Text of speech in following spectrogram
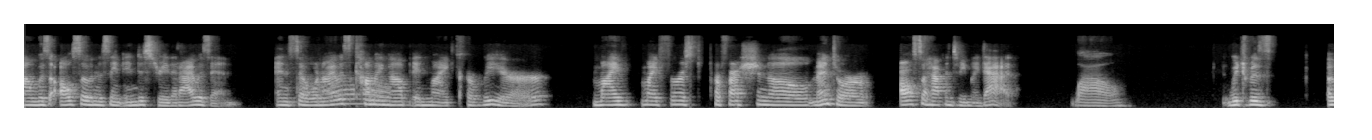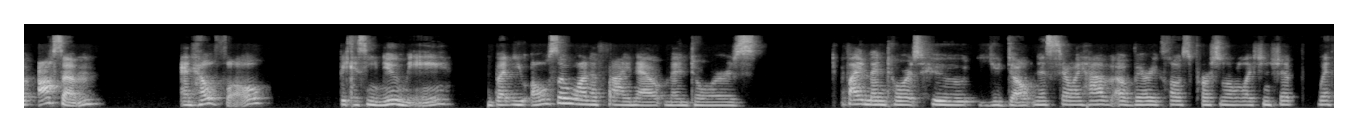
um, was also in the same industry that I was in, and so when I was coming up in my career, my my first professional mentor also happened to be my dad. Wow, which was uh, awesome and helpful because he knew me. But you also want to find out mentors, find mentors who you don't necessarily have a very close personal relationship with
